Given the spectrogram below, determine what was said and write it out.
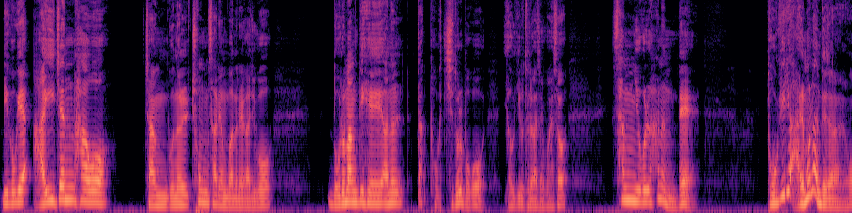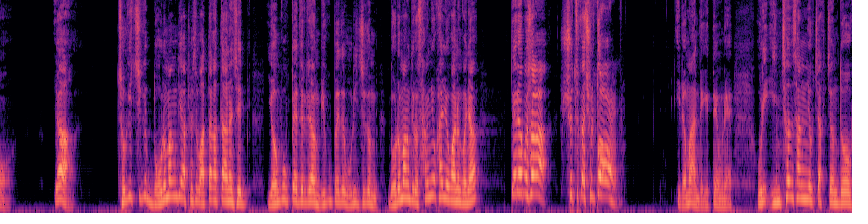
미국의 아이젠하워 장군을 총사령관을 해가지고 노르망디 해안을 딱 지도를 보고 여기로 들어가자고 해서 상륙을 하는데 독일이 알면 안 되잖아요. 야, 저기 지금 노르망디 앞에서 왔다 갔다 하는 제 영국 배들이랑 미국 배들 우리 지금 노르망디로 상륙하려고 하는 거냐? 때려부숴! 슈투카 출동! 이러면 안 되기 때문에 우리 인천 상륙 작전도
